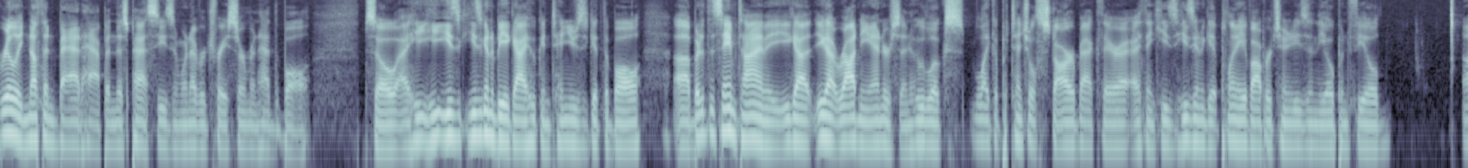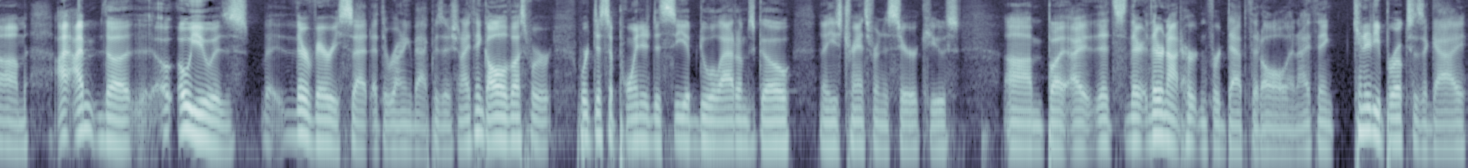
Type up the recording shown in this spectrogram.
really nothing bad happened this past season whenever Trey Sermon had the ball. So uh, he he's he's going to be a guy who continues to get the ball, uh, but at the same time, you got you got Rodney Anderson who looks like a potential star back there. I think he's he's going to get plenty of opportunities in the open field. Um, I, I'm the OU is they're very set at the running back position. I think all of us were were disappointed to see Abdul Adams go. Uh, He's transferring to Syracuse, um, but I, it's they're they're not hurting for depth at all. And I think Kennedy Brooks is a guy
